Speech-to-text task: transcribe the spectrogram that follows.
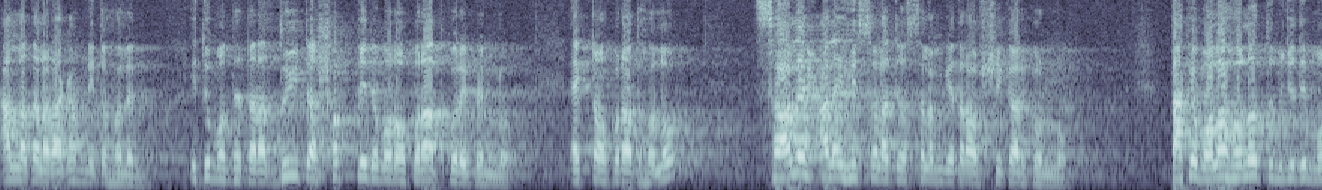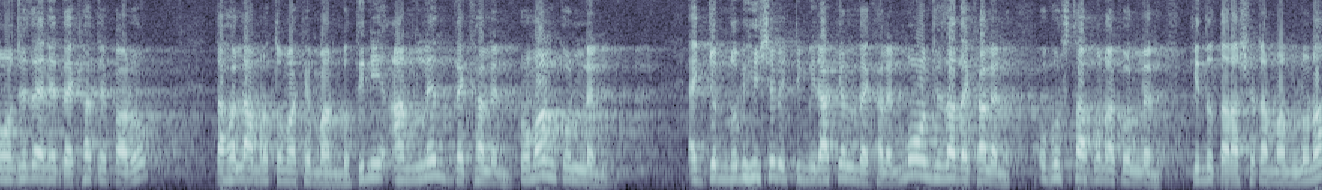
আল্লাহ তালা রাগান্বিত হলেন। ইতিমধ্যে তারা দুইটা সবচেয়ে বড় অপরাধ করে ফেলল। একটা অপরাধ হলো, সালেহ আলহিসাল্লামকে তারা অস্বীকার করল। তাকে বলা হলো, তুমি যদি মর্যাদা এনে দেখাতে পারো, তাহলে আমরা তোমাকে মানব। তিনি আনলেন, দেখালেন, প্রমাণ করলেন। একজন নবী হিসেবে একটি মিরাকেল দেখালেন, মর্যাদা দেখালেন, উপস্থাপনা করলেন, কিন্তু তারা সেটা মানল না,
